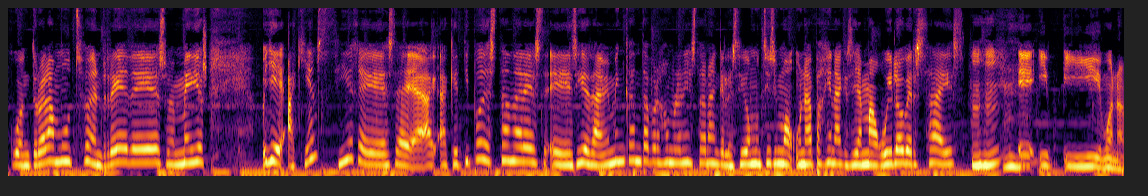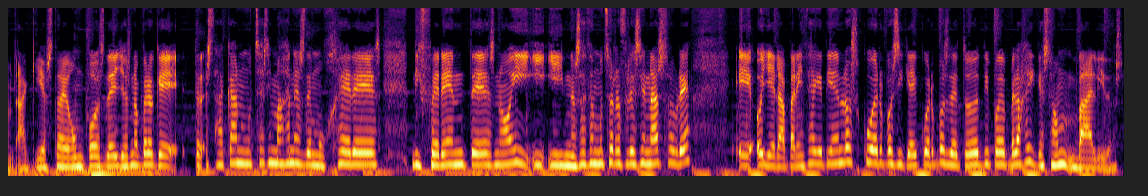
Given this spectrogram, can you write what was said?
controla mucho en redes o en medios. Oye, ¿a quién sigues? Eh, ¿A, a qué tipo de estándares eh, sigues? A mí me encanta, por ejemplo, en Instagram, que le sigo muchísimo, una página que se llama Will Oversize. eh, y, y, bueno, aquí os traigo un post de ellos, ¿no? Pero que sacan muchas imágenes de mujeres diferentes, ¿no? Y, y- y nos hace mucho reflexionar sobre, eh, oye, la apariencia que tienen los cuerpos y que hay cuerpos de todo tipo de pelaje y que son válidos.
